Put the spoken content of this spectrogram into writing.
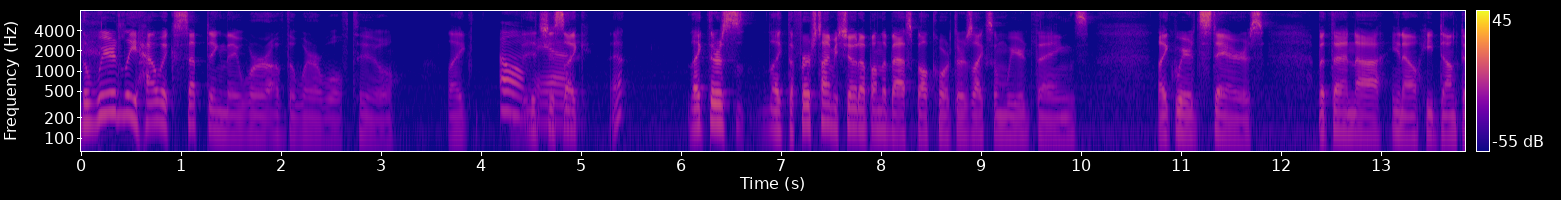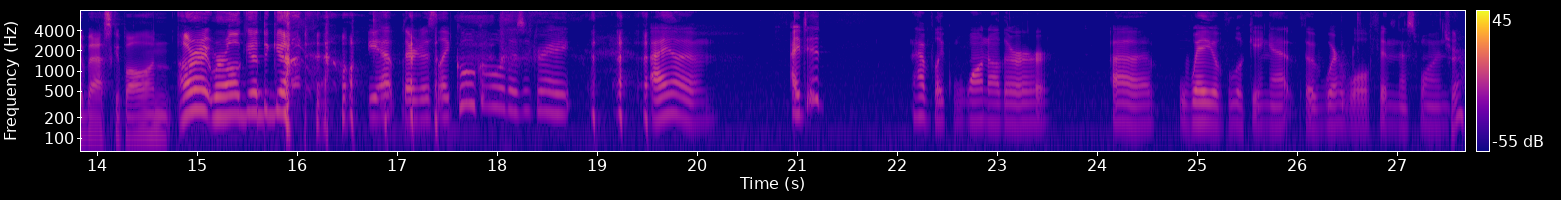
the weirdly how accepting they were of the werewolf too. Like Oh, it's just like eh. like there's like the first time he showed up on the basketball court there's like some weird things. Like weird stares. But then uh, you know, he dunked a basketball and all right, we're all good to go now. Yep, they're just like, cool, cool, this is great. I um, I did have like one other uh way of looking at the werewolf in this one, sure.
